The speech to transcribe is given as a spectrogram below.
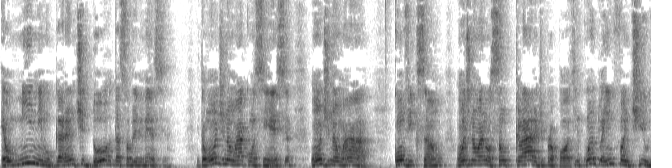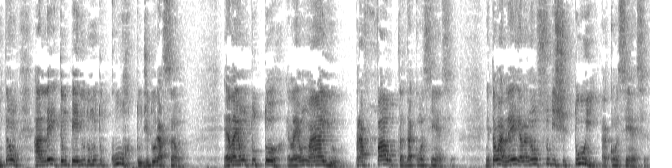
É o mínimo garantidor da sobrevivência. Então, onde não há consciência, onde não há convicção, onde não há noção clara de propósito, enquanto é infantil, então a lei tem um período muito curto de duração. Ela é um tutor, ela é um aio para a falta da consciência. Então a lei ela não substitui a consciência.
